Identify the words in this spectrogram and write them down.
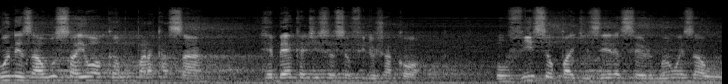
Quando Esaú saiu ao campo para caçar, Rebeca disse a seu filho Jacó: Ouvi seu pai dizer a seu irmão Esaú:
